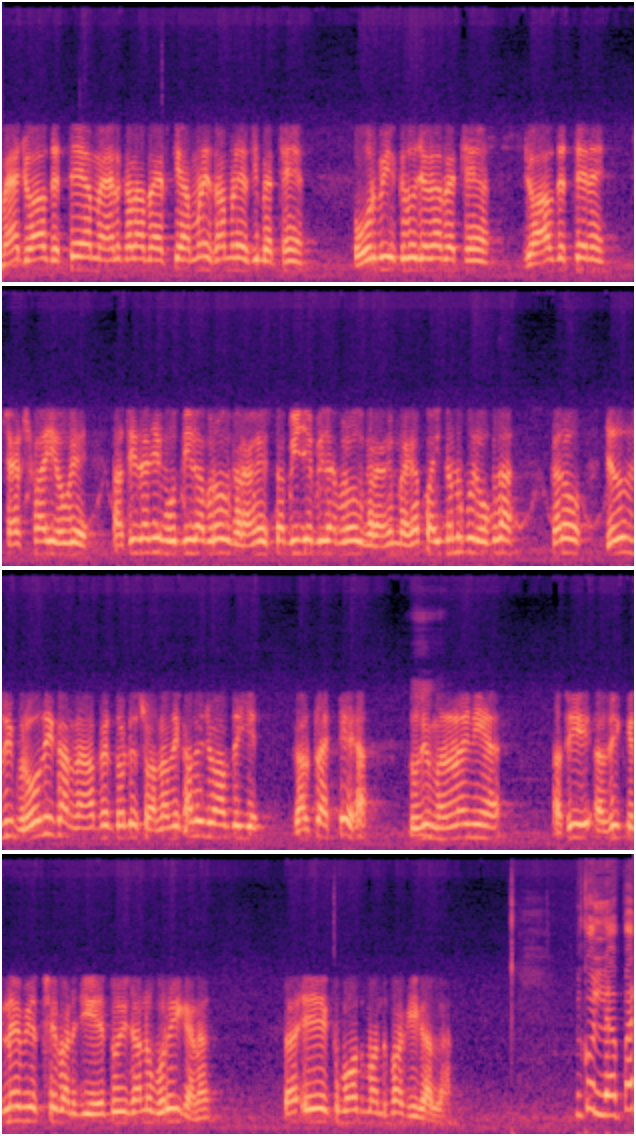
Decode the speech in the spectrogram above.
ਮੈਂ ਜਵਾਬ ਦਿੱਤੇ ਆ ਮਹਿਲ ਕਲਾਂ ਬੈਠ ਕੇ ਆਮਣੇ ਸਾਹਮਣੇ ਅਸੀਂ ਬੈਠੇ ਆ ਹੋਰ ਵੀ ਇੱਕ ਦੋ ਜਗ੍ਹਾ ਬੈਠੇ ਆ ਜਵਾਬ ਦਿੱਤੇ ਨੇ। ਸੈਟੀਸਫਾਈ ਹੋ ਗਏ। ਅਸੀਂ ਤਾਂ ਜੀ ਮੋਦੀ ਦਾ ਵਿਰੋਧ ਕਰਾਂਗੇ, ਇਸ ਤਾਂ ਬੀਜੇਪੀ ਦਾ ਵਿਰੋਧ ਕਰਾਂਗੇ। ਮੈਂ ਕਿਹਾ, ਭਾਈ, ਤੁਹਾਨੂੰ ਕੋਈ ਰੋਕਦਾ? ਕਰੋ। ਜਦੋਂ ਤੁਸੀਂ ਵਿਰੋਧ ਹੀ ਕਰਨਾ, ਫਿਰ ਤੁਹਾਡੇ ਸਵਾਲਾਂ ਦੇ ਕਾਹਦੇ ਜਵਾਬ ਦਈਏ? ਗੱਲ ਤਾਂ ਇਹ ਆ, ਤੁਸੀਂ ਮੰਨਣਾ ਹੀ ਨਹੀਂ ਹੈ। ਅਸੀਂ ਅਸੀਂ ਕਿੰਨੇ ਵੀ ਅੱਛੇ ਬਣ ਜਾਈਏ, ਤੁਸੀਂ ਸਾਨੂੰ ਬੁਰੇ ਹੀ ਕਹਿਣਾ। ਤਾਂ ਇਹ ਇੱਕ ਬਹੁਤ ਮੰਦਭਾਗੀ ਗੱਲ ਆ। ਬਿਲਕੁਲ, ਪਰ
